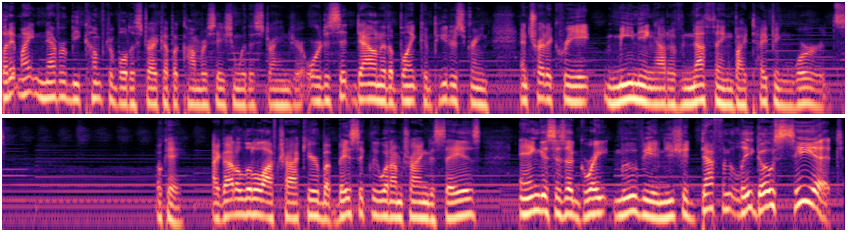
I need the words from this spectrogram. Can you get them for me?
But it might never be comfortable to strike up a conversation with a stranger or to sit down at a blank computer screen and try to create meaning out of nothing by typing words. Okay, I got a little off track here, but basically what I'm trying to say is Angus is a great movie and you should definitely go see it.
